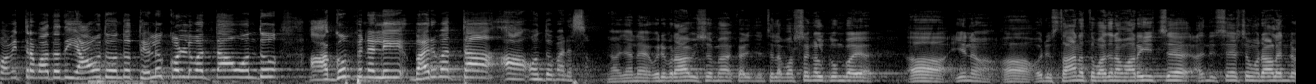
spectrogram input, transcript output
ಪವಿತ್ರವಾದದ್ದು ಯಾವುದು ಒಂದು ತಿಳುಕೊಳ್ಳುವಂತ ಒಂದು ಆ ಗುಂಪಿನಲ್ಲಿ ಬರುವಂತ ಆ ಒಂದು ಮನಸ್ಸು ഞാൻ ഒരു പ്രാവശ്യം കഴിഞ്ഞ ചില വർഷങ്ങൾക്ക് മുമ്പ് ഇനോ ഒരു സ്ഥാനത്ത് വചനം അറിയിച്ച് അതിനുശേഷം ഒരാൾ എൻ്റെ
